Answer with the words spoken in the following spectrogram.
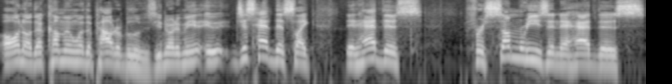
oh no, they're coming with the powder blues. You know what I mean? It just had this like it had this for some reason it had this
